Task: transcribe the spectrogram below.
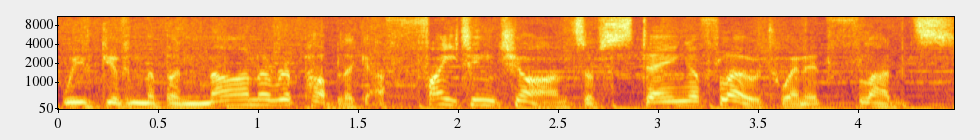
we've given the Banana Republic a fighting chance of staying afloat when it floods.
